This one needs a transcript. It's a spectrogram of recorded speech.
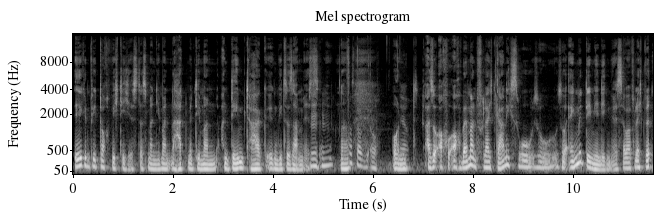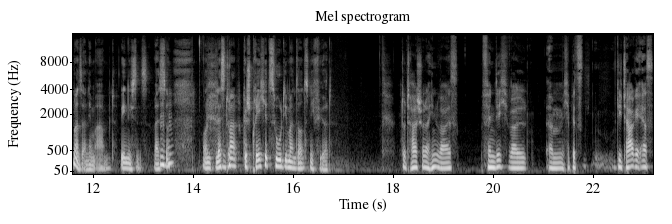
irgendwie doch wichtig ist, dass man jemanden hat, mit dem man an dem Tag irgendwie zusammen ist. Mhm, ne? Das glaube ich auch. Und ja. also auch, auch wenn man vielleicht gar nicht so, so, so eng mit demjenigen ist, aber vielleicht wird man es an dem Abend, wenigstens, weißt mhm. du? Und lässt Und mal Gespräche zu, die man sonst nicht führt. Total schöner Hinweis, finde ich, weil ähm, ich habe jetzt die Tage erst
